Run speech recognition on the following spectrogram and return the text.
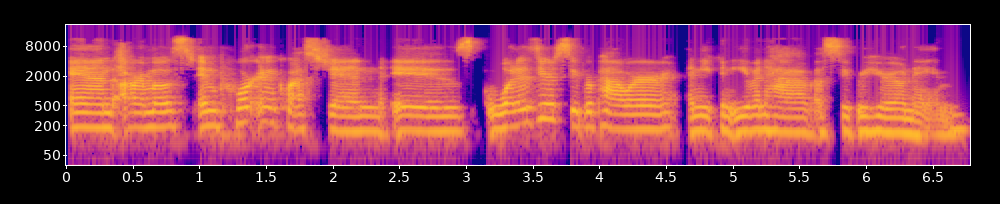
And our most important question is what is your superpower? And you can even have a superhero name.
